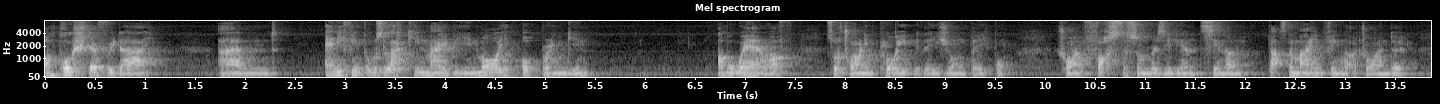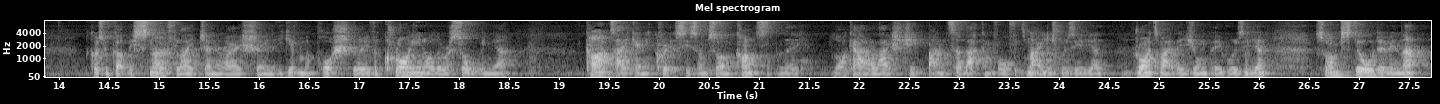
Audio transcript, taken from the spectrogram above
I'm pushed every day, and anything that was lacking maybe in my upbringing, I'm aware of. So I try and employ it with these young people, try and foster some resilience in them. That's the main thing that I try and do because we've got this snowflake generation. You give them a push, they're either crying or they're assaulting you. Can't take any criticism, so I'm constantly like our relationship banter back and forth. It's made mm-hmm. us resilient, mm-hmm. trying to make these young people resilient. So I'm still doing that,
